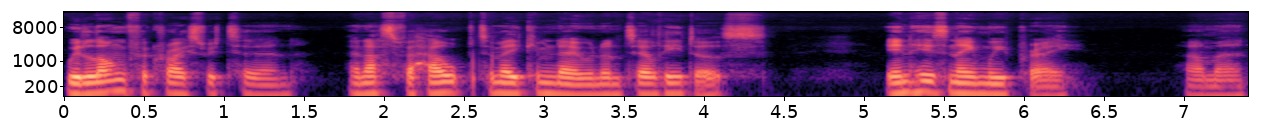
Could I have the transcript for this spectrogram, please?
We long for Christ's return and ask for help to make him known until he does. In his name we pray. Amen.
